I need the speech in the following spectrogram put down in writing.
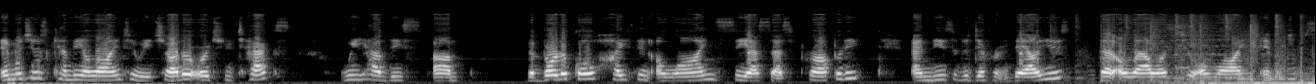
Images can be aligned to each other or to text. We have these, um, the vertical hyphen align CSS property, and these are the different values that allow us to align images.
